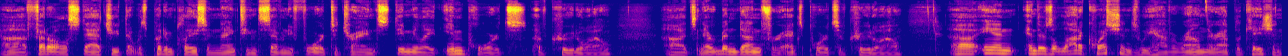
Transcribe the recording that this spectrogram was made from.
uh, federal statute that was put in place in 1974 to try and stimulate imports of crude oil. Uh, it's never been done for exports of crude oil. Uh, and, and there's a lot of questions we have around their application.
